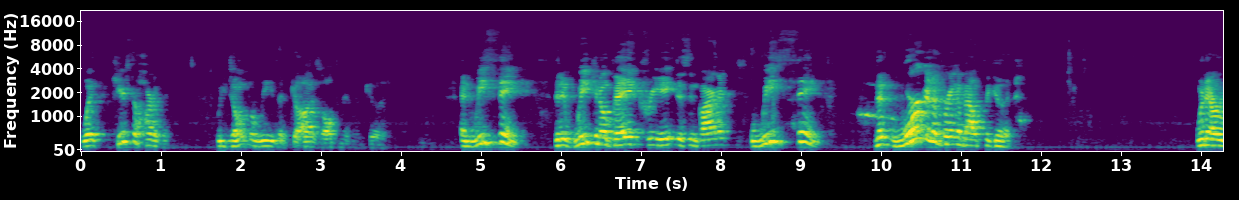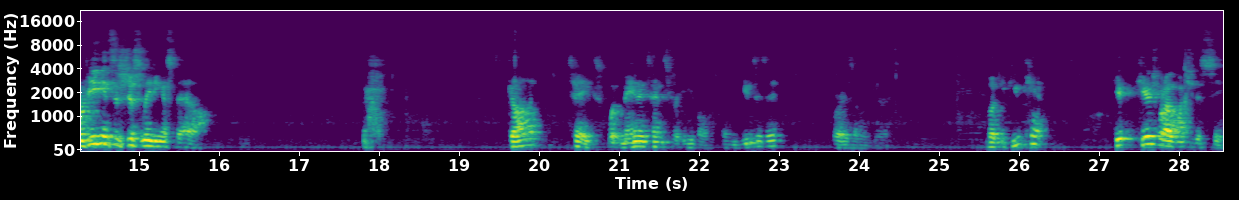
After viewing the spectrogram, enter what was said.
way, here's the heart of it. We don't believe that God is ultimately good. And we think that if we can obey and create this environment, we think that we're going to bring about the good when our obedience is just leading us to hell. God takes what man intends for evil and uses it for his own good. Look, if you can't Here, here's what I want you to see.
